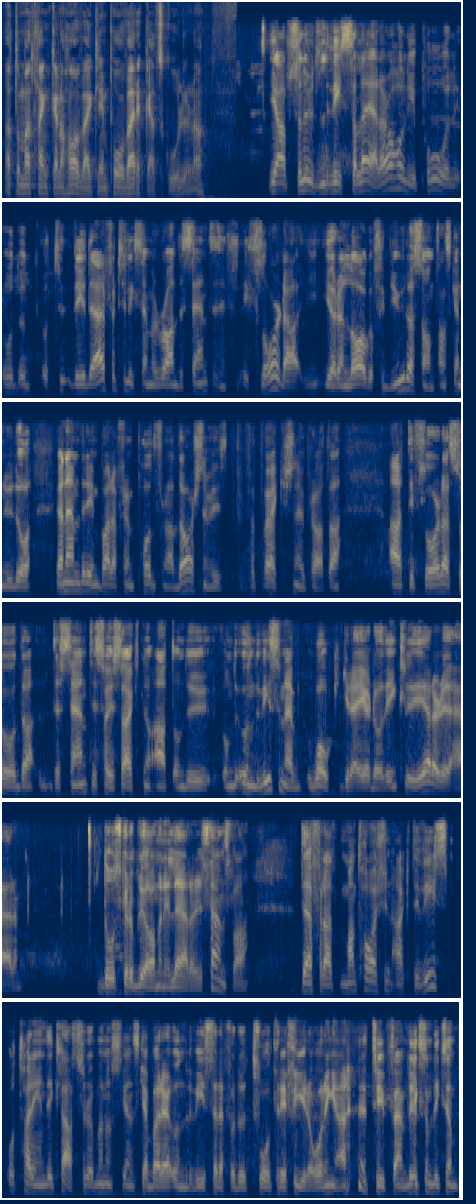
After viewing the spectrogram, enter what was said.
Att de här tankarna har verkligen påverkat skolorna. Ja, absolut. Vissa lärare håller ju på och, och, och, det är därför till exempel Ron DeSantis i Florida gör en lag och förbjuda sånt. Han ska nu då, jag nämnde det bara för en podd för några dagar sedan, för ett par veckor sedan vi pratade, att i Florida så DeSantis har ju sagt nu att om du, om du undervisar den här woke-grejer då, det inkluderar det här, då ska du bli av med din lärarlicens. Va? Därför att man tar sin aktivism och tar in det i klassrummen och sen ska börja undervisa det för då två, tre, fyraåringar. typ fem, liksom, liksom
